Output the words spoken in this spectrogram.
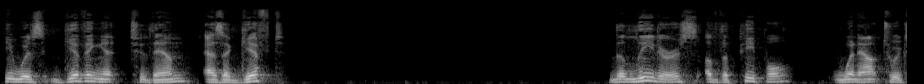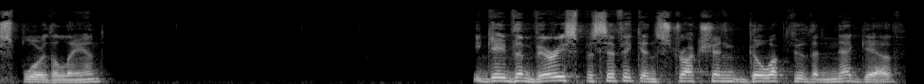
He was giving it to them as a gift. The leaders of the people went out to explore the land. He gave them very specific instruction go up through the Negev,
